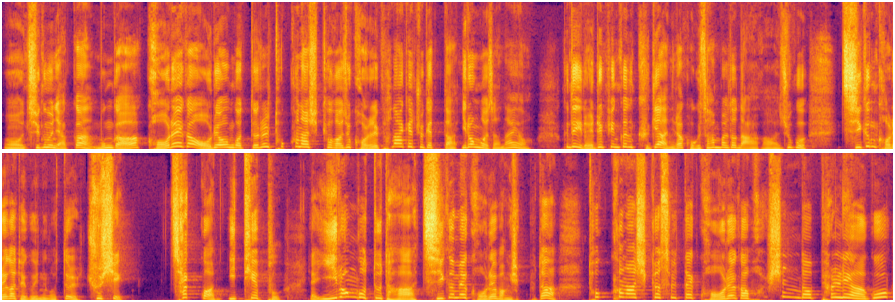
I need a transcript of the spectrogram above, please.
어, 지금은 약간 뭔가 거래가 어려운 것들을 토큰화 시켜가지고 거래를 편하게 해주겠다. 이런 거잖아요. 근데 이 레드핑크는 그게 아니라 거기서 한 발 더 나아가가지고 지금 거래가 되고 있는 것들, 주식, 채권, ETF, 야, 이런 것도 다 지금의 거래 방식보다 토큰화 시켰을 때 거래가 훨씬 더 편리하고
